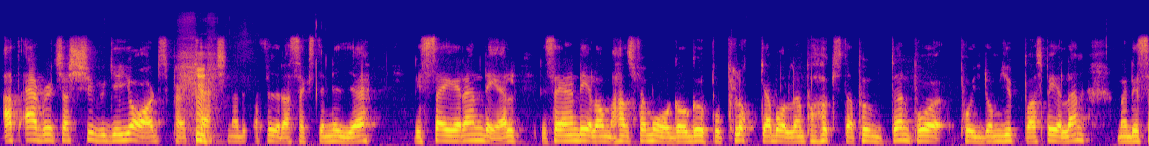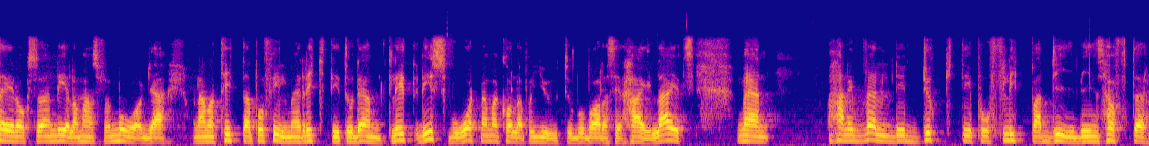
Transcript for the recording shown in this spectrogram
Att averagea 20 yards per catch när du har 4,69 det säger en del. Det säger en del om hans förmåga att gå upp och plocka bollen på högsta punkten på, på de djupa spelen. Men det säger också en del om hans förmåga. Och när man tittar på filmen riktigt ordentligt. Det är svårt när man kollar på Youtube och bara ser highlights. Men han är väldigt duktig på att flippa DBins höfter.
